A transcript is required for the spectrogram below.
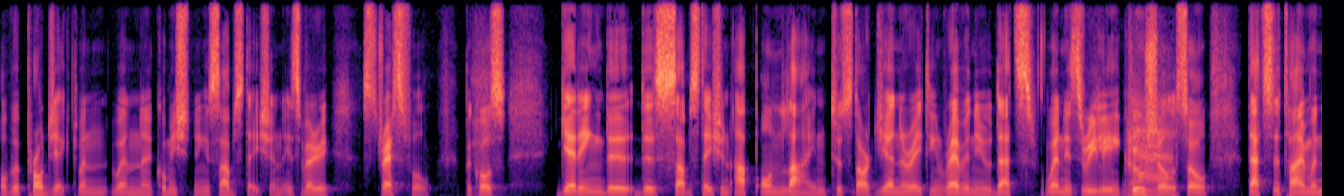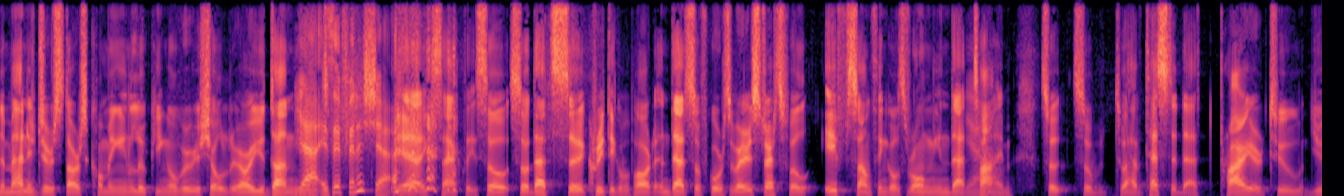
of a project when when uh, commissioning a substation is very stressful because getting the the substation up online to start generating revenue that's when it's really crucial Yeah. so that's the time when the manager starts coming in looking over your shoulder are you done Yeah. yet? Is it finished yet? yeah, exactly. So so that's a critical part, and that's of course very stressful if something goes wrong in that Yeah. time. So so to have tested that prior to you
